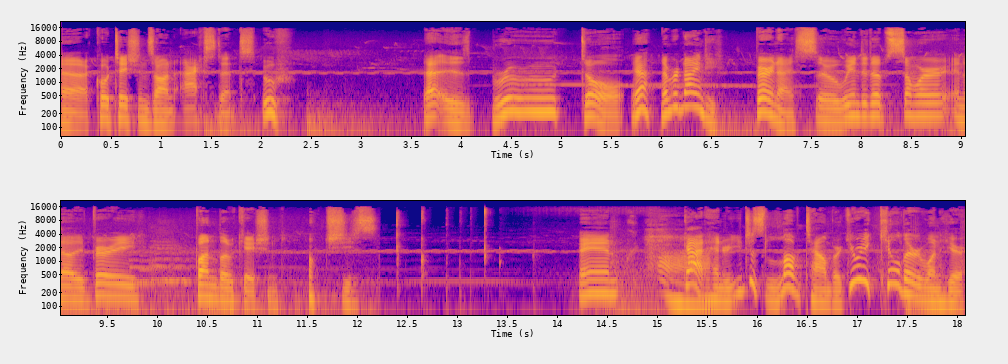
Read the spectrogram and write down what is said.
Uh, quotations on accident. Oof. That is brutal. Yeah, number 90. Very nice. So we ended up somewhere in a very fun location. Oh, jeez. And God, Henry, you just love Talmberg. You already killed everyone here.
